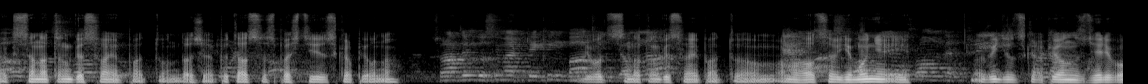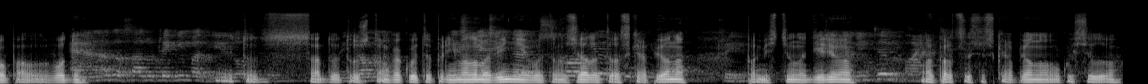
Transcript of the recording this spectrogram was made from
Как Санатан Госвами Пад, он даже пытался спасти Скорпиона. И вот Санатан Госвами Пад омывался в Ямуне и увидел скорпион с дерева, упал в воду. И тут саду тоже там какой-то принимал омовение, вот он взял этого скорпиона, поместил на дерево, а в процессе скорпиона укусил его.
